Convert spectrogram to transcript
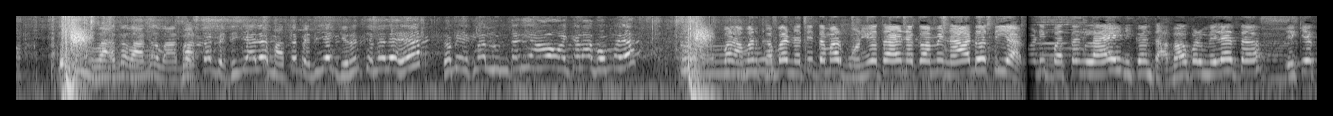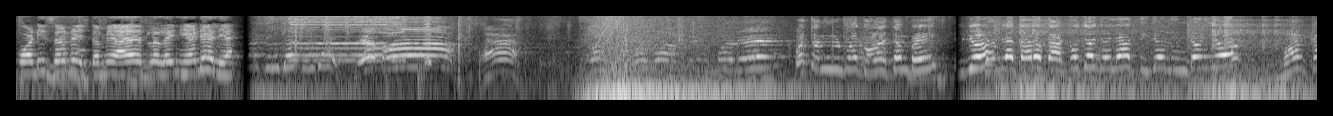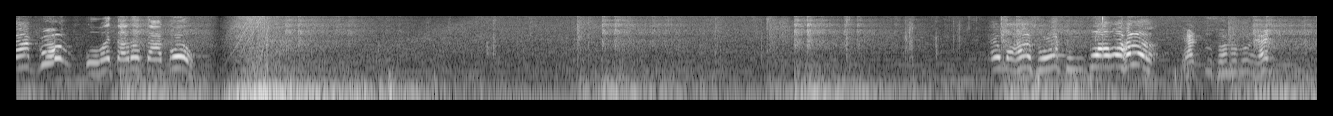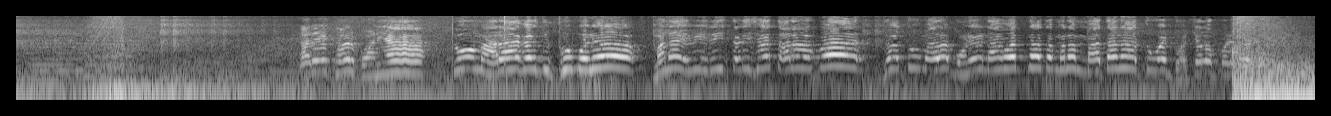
વાગે વાગે વાગે માતા બેઠી જાય માતા બેઠી જાય જીરન ચને હે? તમે એકલા લુંટાણી આવો એકલા ગોમમાં હે? પણ અમને ખબર નથી તમાર ભણ્યો થાય ને કે અમે ના ડોતી યાર કોડી પતંગ લાવી નીકળ ધાબા પર મેલ્યા તા એક એક કોડી છે નહીં તમે આયા એટલે લઈને હેડ્યા લ્યા. હા. પતંગ લૂંટવા દોડા ચમ ભાઈ? જો એટલે તારો કાકો છે જોઈ લે ત્રીજો લૂંટણીયો. માર કાકો? ઓવે તારો કાકો. એ મહા સોળો ટૂંપો આવો હે. હેડ તું સોનો હેડ. ખરેખર ભણ્યા. તું મારા આગળ જુઠ્ઠું બોલ્યો? મને એવી રીત ચડી છે તારા ઉપર. જો તું મારા ભણ્યો ના હોત ને તો મને માતા ના તું હોય ઢોચેલો પડ્યો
